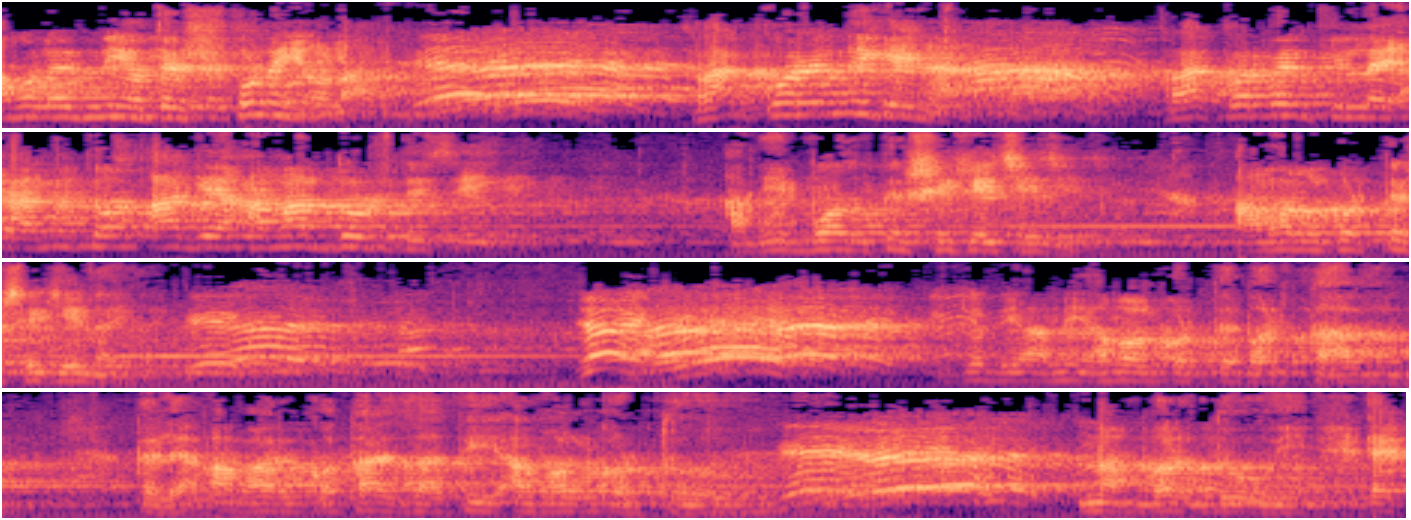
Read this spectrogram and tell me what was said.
আমলের নিয়তে শুনিও না। রাগ করেন নাকি না? রাগ করবেন কিনলে আমি তো আগে আমার দোষ দিছি। আমি বলতে শিখেছি, আমল করতে শিখি নাই। যদি আমি আমল করতে পারতাম, তাহলে আমার কথায় জাতি আমল করত। নম্বর দুই, এক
